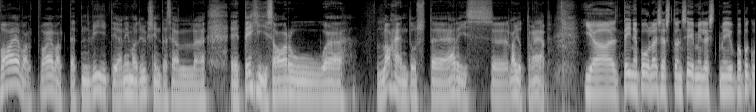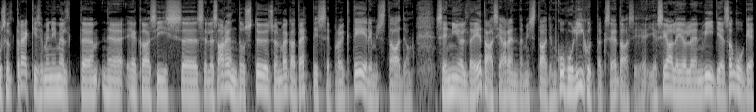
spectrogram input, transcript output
vaevalt, vaevalt, et Nvidia niimoodi üksinda seal äh, tehisaru äh, lahenduste äris laiutama jääb ja teine pool asjast on see, millest me juba põgusalt rääkisime, nimelt äh, ega siis äh, selles arendustöös on väga tähtis see projekteerimisstaadium, see nii-öelda edasiarendamisstaadium, kuhu liigutakse edasi. Ja seal ei ole Nvidia sugugi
